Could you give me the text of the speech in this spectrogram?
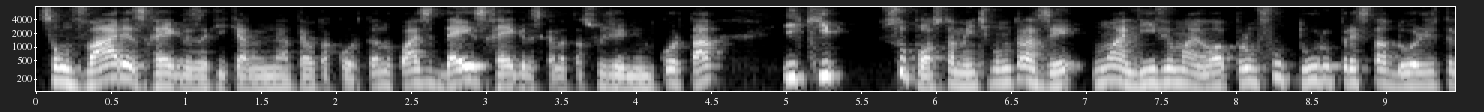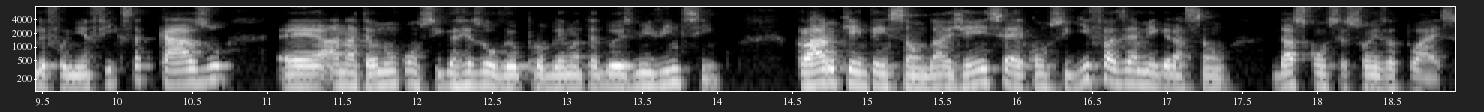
são várias regras aqui que a Anatel está cortando, quase 10 regras que ela está sugerindo cortar, e que supostamente vão trazer um alívio maior para um futuro prestador de telefonia fixa, caso é, a Anatel não consiga resolver o problema até 2025. Claro que a intenção da agência é conseguir fazer a migração das concessões atuais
